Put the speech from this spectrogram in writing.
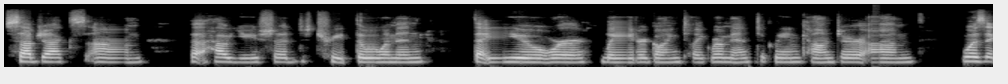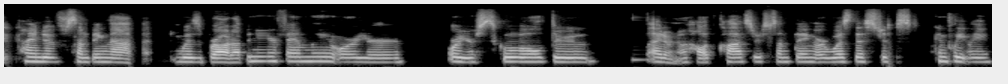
subjects um that how you should treat the women that you were later going to like romantically encounter? Um was it kind of something that was brought up in your family or your or your school through i don't know health class or something or was this just completely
